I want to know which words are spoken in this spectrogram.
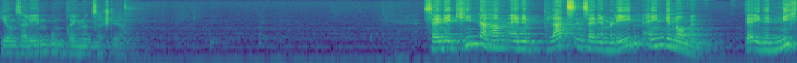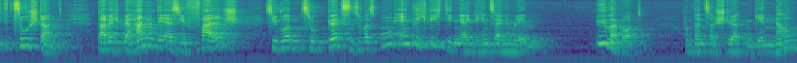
die unser Leben umbringen und zerstören. Seine Kinder haben einen Platz in seinem Leben eingenommen, der ihnen nicht zustand. Dadurch behandelte er sie falsch. Sie wurden zu Götzen, zu etwas unendlich Wichtigen eigentlich in seinem Leben, über Gott. Und dann zerstörten genau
